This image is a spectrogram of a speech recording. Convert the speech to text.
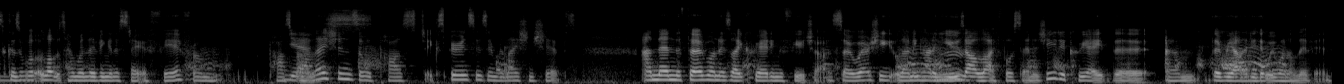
Because a lot of the time we're living in a state of fear from past Yes. violations or past experiences in relationships. And then the third one is like creating the future. So we're actually learning how to use our life force energy to create the um, the reality that we want to live in.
